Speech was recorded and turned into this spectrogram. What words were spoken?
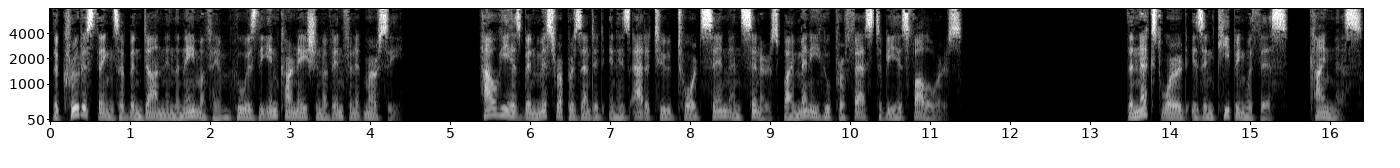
The crudest things have been done in the name of Him who is the incarnation of infinite mercy. How he has been misrepresented in his attitude toward sin and sinners by many who profess to be his followers. The next word is in keeping with this, kindness.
